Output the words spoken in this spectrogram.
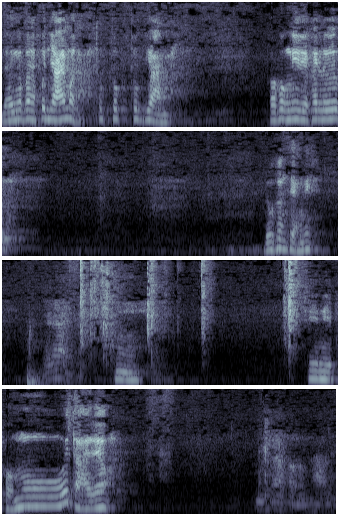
เดินก็ไปพ่นยาให้หมดอะทุกทุกทุกอย่างอะเพราะพวกนี้เดี๋ยวใครลื้อดูเครื่องเสียงดิไม่ได้ อืม ทีนี้ผมโอ้ยตายแล้ว ไม่กล้าถอดรองเท้าเลย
